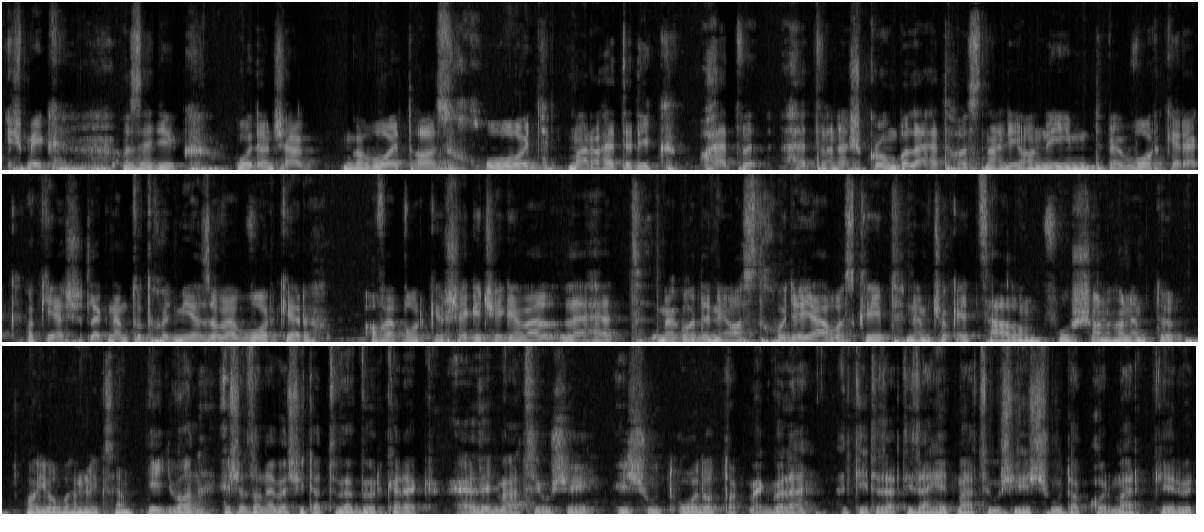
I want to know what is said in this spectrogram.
És még az egyik újdonsága volt az, hogy már a hetedik, a 70-es Chrome-ba lehet használni a named webworkerek. Aki esetleg nem tud, hogy mi az a webworker, a WebWorker segítségével lehet megoldani azt, hogy a JavaScript nem csak egy szálon fusson, hanem több, ha jól emlékszem. Így van, és ez a nevesített webworkerek, ez egy márciusi issút oldottak meg vele, egy 2017 márciusi issút, akkor már kér,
